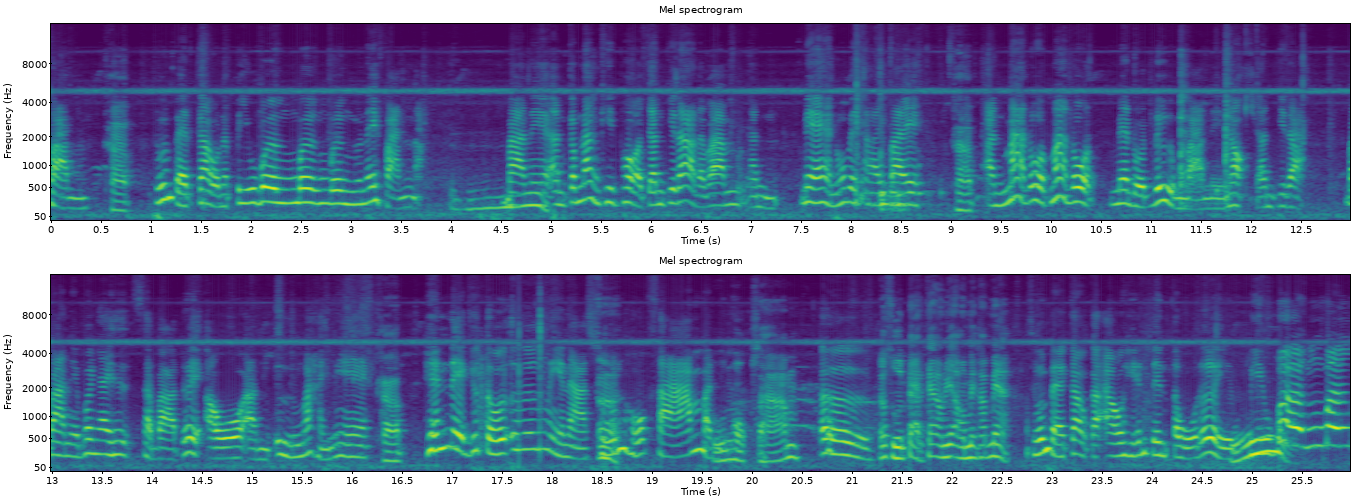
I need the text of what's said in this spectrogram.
ฝันครับศูนย์แปดเก้าน่ะปิวเบิงเบิงเบิงอยู่ในฝันน่ะอืมบ้านนี้อันกำลังคิดพ่อจันกีฬาแต่ว่า อันแม่ให้หนูไปทายไป ครับอันมาโดดมาโดดแม่โดดดื่มบ้านนี้เนาะจันกีฬาบ้านนี้พ่อใหญ่สบาดด้วยเอาอันอึงมาให้แม่ ครับ เห็นเด็กอยู่ตัวอึงนี่น่ะศูนย์หกสามบัดศูนย์หกสามเออ แล้วศูนย์แปดเก้านี่เอาไหมครับแม่ศูนย์แปดเก้าก็เอาเห็นเป็นโตเลยโอ้ ปิวเบิงเบิง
